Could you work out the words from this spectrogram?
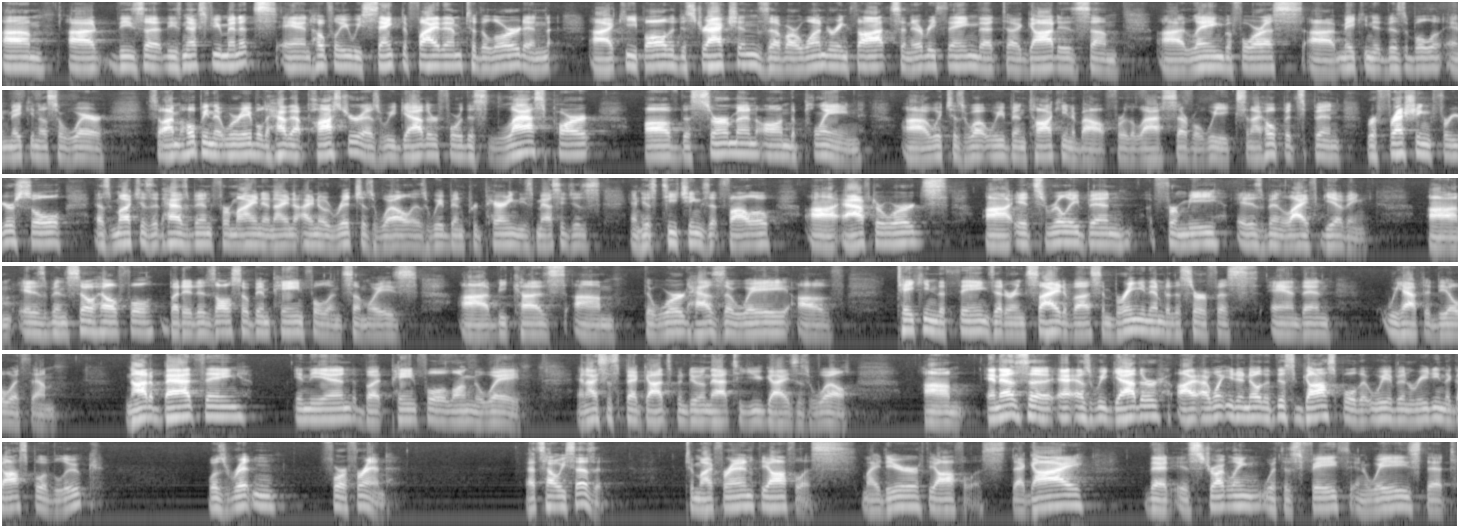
um, uh, these, uh, these next few minutes and hopefully we sanctify them to the Lord and uh, keep all the distractions of our wandering thoughts and everything that uh, God is. Um, uh, laying before us, uh, making it visible, and making us aware. So I'm hoping that we're able to have that posture as we gather for this last part of the Sermon on the Plain. Uh, which is what we've been talking about for the last several weeks. And I hope it's been refreshing for your soul as much as it has been for mine, and I, I know Rich as well, as we've been preparing these messages and his teachings that follow uh, afterwards. Uh, it's really been for me, it has been life giving. Um, it has been so helpful, but it has also been painful in some ways uh, because um, the Word has a way of taking the things that are inside of us and bringing them to the surface, and then we have to deal with them. Not a bad thing in the end, but painful along the way. And I suspect God's been doing that to you guys as well. Um, and as, uh, as we gather, I, I want you to know that this gospel that we have been reading, the Gospel of Luke, was written for a friend. That's how he says it. To my friend Theophilus, my dear Theophilus, that guy that is struggling with his faith in ways that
